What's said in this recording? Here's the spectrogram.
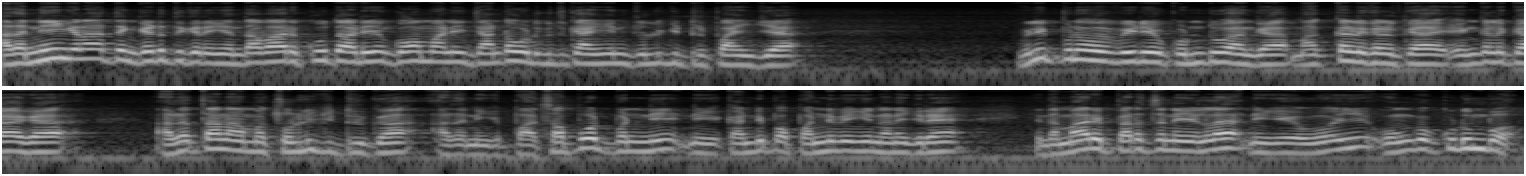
அதை நீங்களாத்தையும் கெடுத்துக்கிறீங்க. இந்த மாதிரி கூத்தாடியும் கோமாளியும் சண்டை கொடுத்துருக்காங்கன்னு இருக்காங்கன்னு சொல்லிக்கிட்டு இருப்பாங்க. விழிப்புணர்வு வீடியோ கொண்டு வாங்க. மக்களுக்கு எங்களுக்காக. அதைத்தான் நாம் சொல்லிக்கிட்டு இருக்கோம். அதை நீங்கள் ப சப்போர்ட் பண்ணி நீங்கள் கண்டிப்பாக பண்ணுவீங்கன்னு நினைக்கிறேன். இந்த மாதிரி பிரச்சனையில் நீங்கள் போய் உங்கள் குடும்பம்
